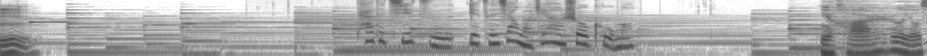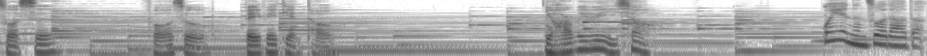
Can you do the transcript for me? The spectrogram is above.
嗯。他的妻子也曾像我这样受苦吗？女孩若有所思，佛祖微微点头。女孩微微一笑：“我也能做到的，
